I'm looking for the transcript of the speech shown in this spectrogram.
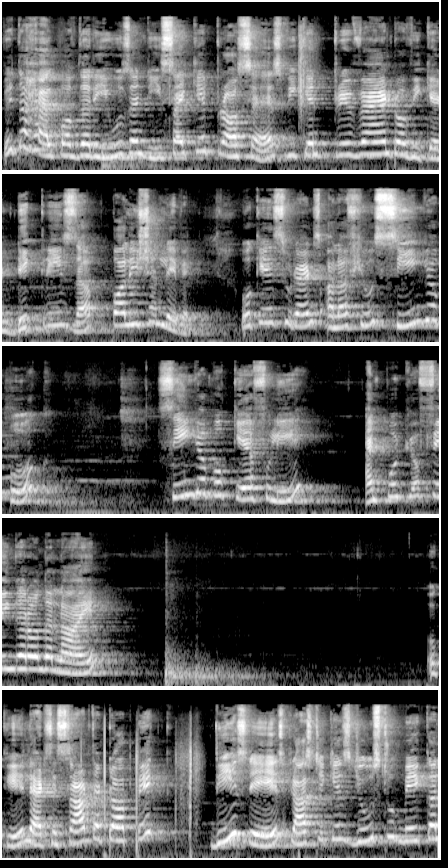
With the help of the reuse and recycle process, we can prevent or we can decrease the pollution level. Okay students, all of you seeing your book, seeing your book carefully and put your finger on the line. Okay, let's start the topic. These days, plastic is used to make a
